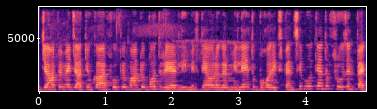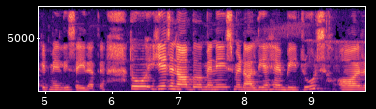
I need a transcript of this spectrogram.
जहाँ पे मैं जाती हूँ कारफो पे वहाँ पे बहुत रेयरली मिलते हैं और अगर मिले तो बहुत एक्सपेंसिव होते हैं तो फ्रोज़न पैकेट मेरे लिए सही रहता है। तो ये जनाब मैंने इसमें डाल दिया है बीट रूट्स और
